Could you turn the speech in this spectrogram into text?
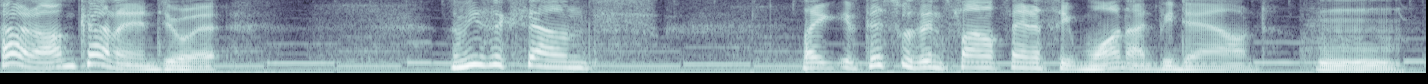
I don't know, I'm kind of into it. The music sounds like if this was in Final Fantasy 1, I'd be down. Mm-hmm.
